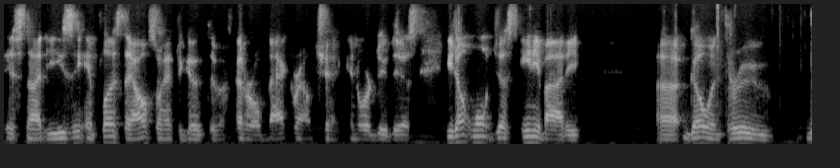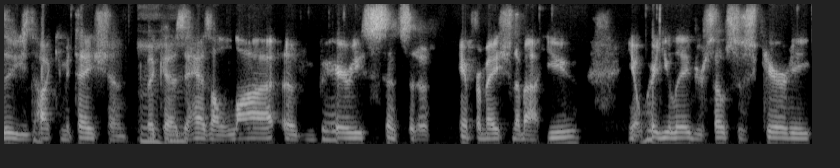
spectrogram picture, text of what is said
it's not easy, and plus they also have to go through a federal background check in order to do this. You don't want just anybody uh, going through these documentation mm-hmm. because it has a lot of very sensitive information about you, you know, where you live, your social security,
